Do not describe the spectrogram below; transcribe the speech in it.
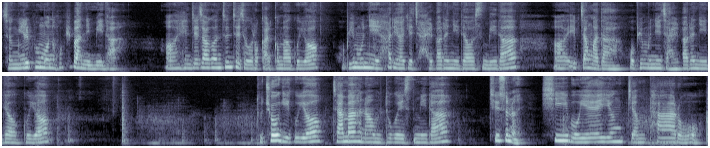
정일품은 호피반입니다. 어, 현재 작은 전체적으로 깔끔하고요. 호피무늬 화려하게 잘 발현이 되었습니다. 어, 입장마다 호피무늬 잘 발현이 되었고요. 두 촉이고요. 자마 하나 움두고 있습니다. 치수는 15에 0.85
